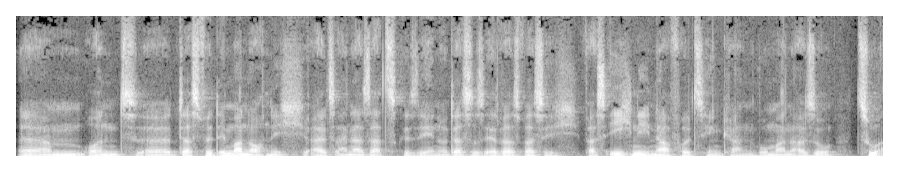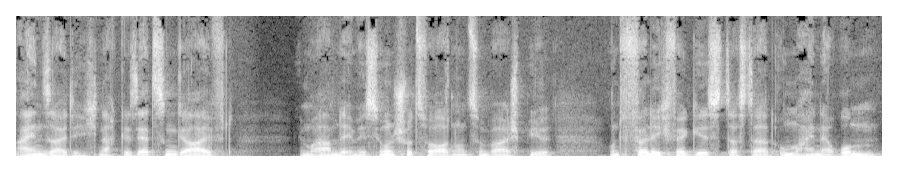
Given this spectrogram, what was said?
Ähm, und äh, das wird immer noch nicht als ein Ersatz gesehen. Und das ist etwas, was ich, was ich nicht nachvollziehen kann, wo man also zu einseitig nach Gesetzen greift, im Rahmen der Emissionsschutzverordnung zum Beispiel, und völlig vergisst, dass da um einen herum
